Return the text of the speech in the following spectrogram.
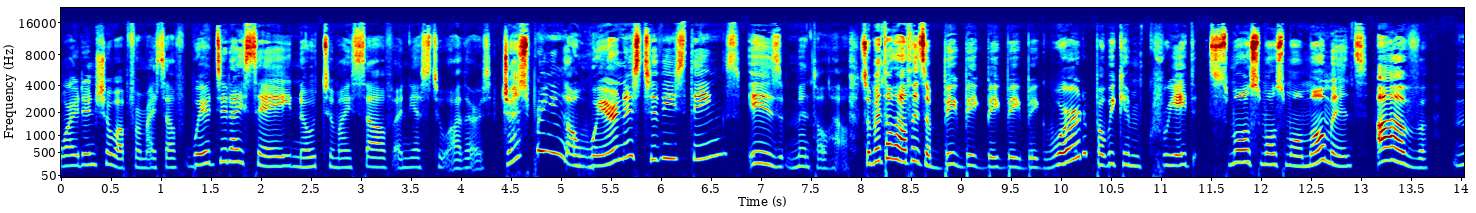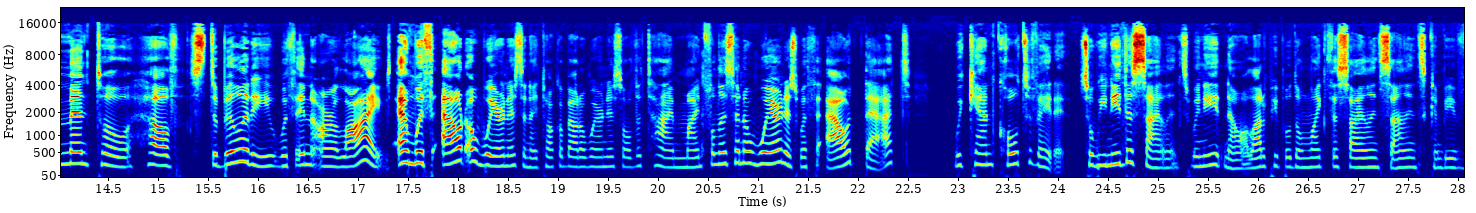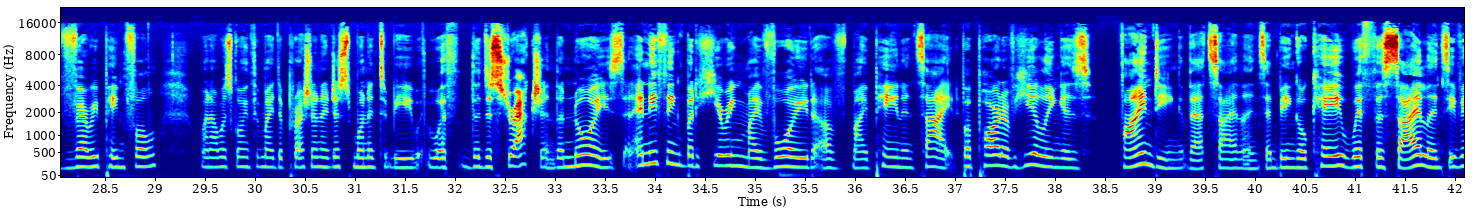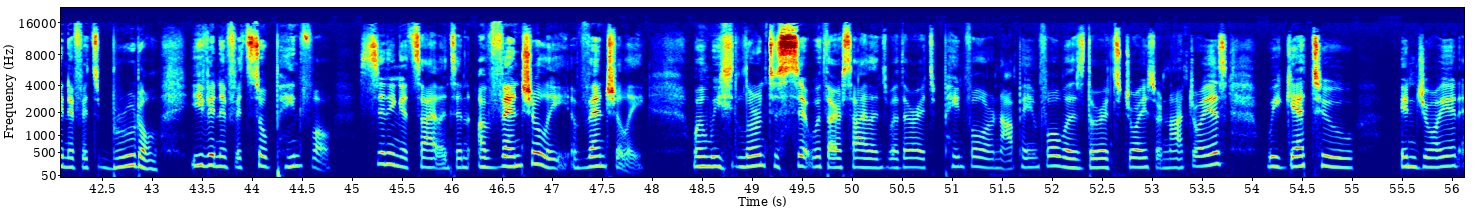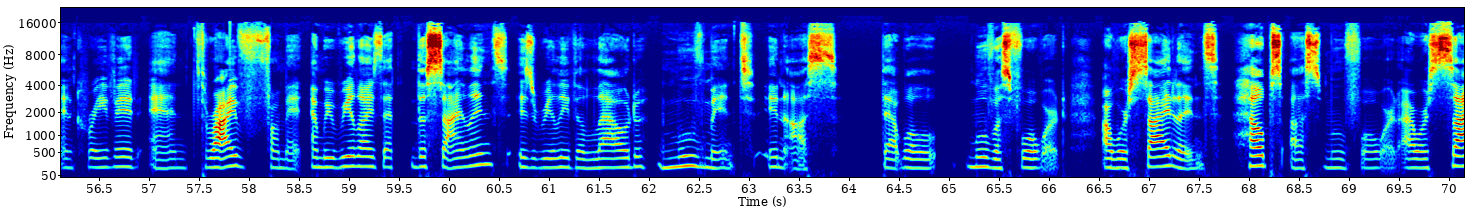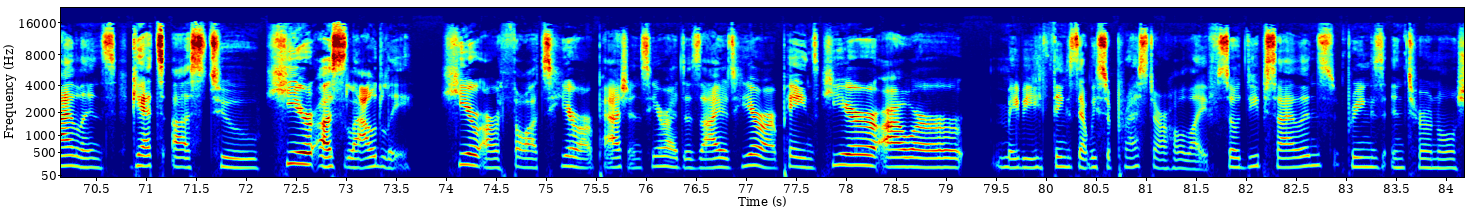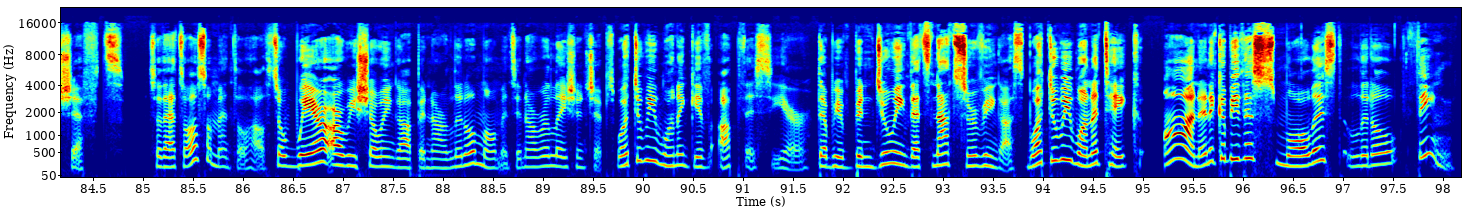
Or I didn't show up for myself? Where did I say no to myself and yes to others? Just bringing awareness to these things is mental health. So, mental health is a big, big, big, big, big word, but we can create small, small, small moments of mental health stability within our lives. And without awareness, and I talk about awareness all the time, mindfulness and awareness, without that, we can't cultivate it. So we need the silence. We need now a lot of people don't like the silence. Silence can be very painful. When I was going through my depression, I just wanted to be with the distraction, the noise, anything but hearing my void of my pain inside. But part of healing is finding that silence and being okay with the silence, even if it's brutal, even if it's so painful, sitting in silence. And eventually, eventually, when we learn to sit with our silence, whether it's painful or not painful, whether it's joyous or not joyous, we get to enjoy it and crave it and thrive from it. And we realize that the silence is really the loud movement in us that will move us forward. Our silence helps us move forward. Our silence gets us to hear us loudly hear our thoughts, hear our passions, hear our desires, hear our pains, hear our maybe things that we suppressed our whole life. So deep silence brings internal shifts. So that's also mental health. So where are we showing up in our little moments, in our relationships? What do we want to give up this year that we've been doing that's not serving us? What do we want to take on? And it could be the smallest little thing.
